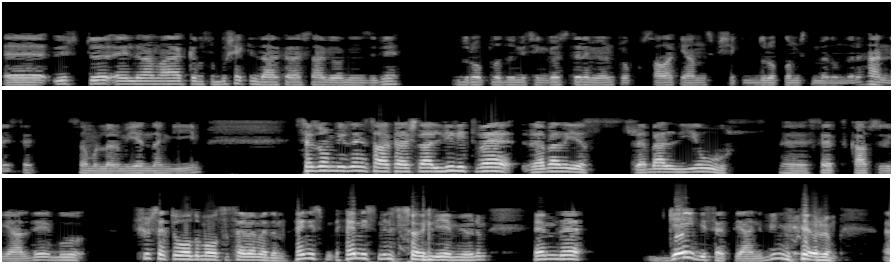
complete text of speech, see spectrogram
E, üstü eldiven ve ayakkabısı bu şekilde arkadaşlar gördüğünüz gibi. Dropladığım için gösteremiyorum. Çok salak yanlış bir şekilde droplamıştım ben onları. Her neyse. Summer'larımı yeniden giyeyim. Sezon 1'den ise arkadaşlar Lilith ve Rebellious Rebellious e, set kapsülü geldi. Bu şu seti oldum olsa sevemedim. Hem, ismi, hem ismini söyleyemiyorum hem de gay bir set yani bilmiyorum. E,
